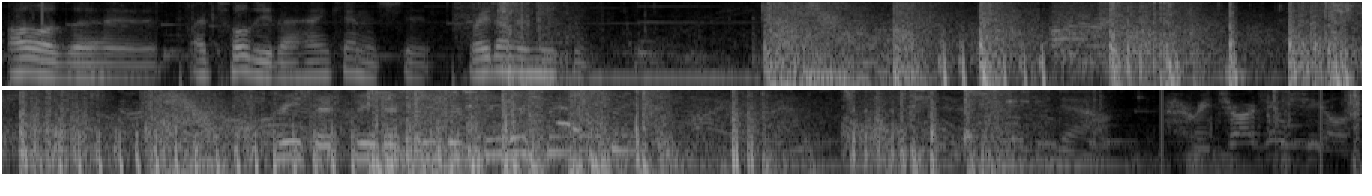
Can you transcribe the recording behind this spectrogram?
Oh, the I told you that hand cannon shit. Right underneath me. Three, there's three, there's three, there's three, there's three, there's three. Fire, friends. Enemy taken down. Recharging shields.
